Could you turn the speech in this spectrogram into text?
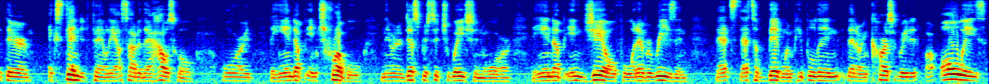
with their extended family outside of their household or they end up in trouble and they're in a desperate situation or they end up in jail for whatever reason. That's that's a big one. People in that are incarcerated are always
